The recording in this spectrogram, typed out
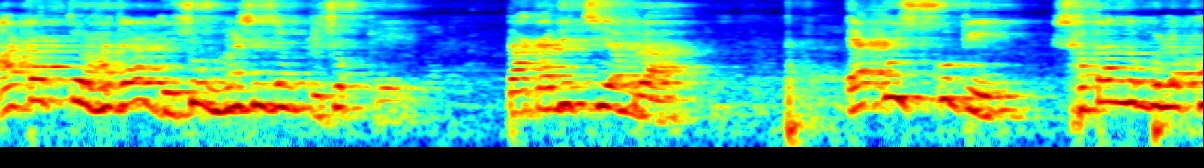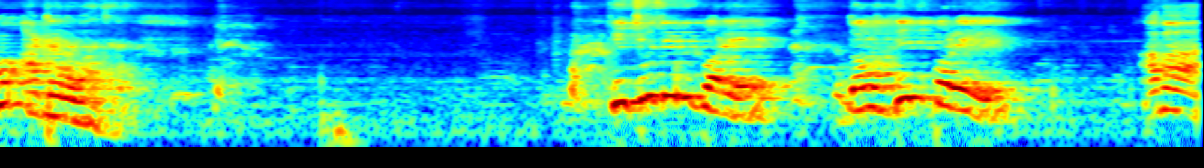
আটাত্তর হাজার দুইশো উনাশি জন কৃষককে টাকা দিচ্ছি আমরা একুশ কোটি সাতানব্বই লক্ষ আঠারো হাজার। কিছুদিন পরে, দশ দিন পরে আবার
